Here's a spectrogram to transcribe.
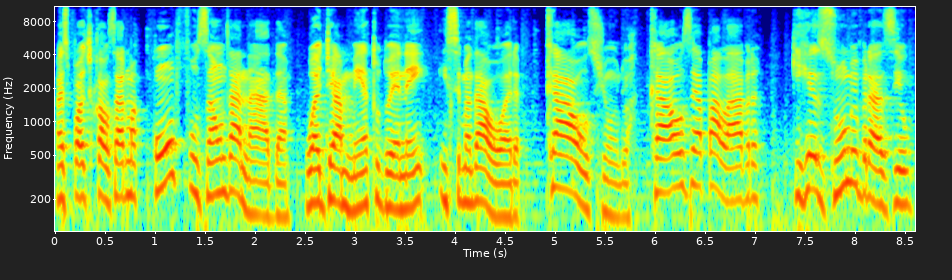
mas pode causar uma confusão danada. O adiamento do Enem em cima da hora. Caos, Júnior. Caos é a palavra que resume o Brasil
